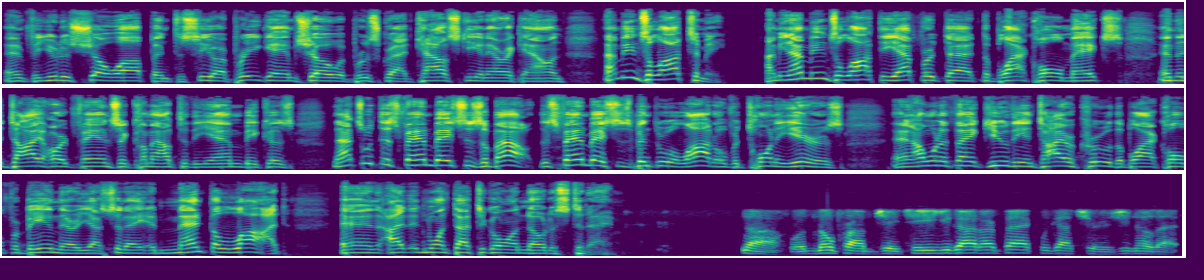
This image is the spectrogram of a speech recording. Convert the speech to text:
And for you to show up and to see our pregame show with Bruce Gradkowski and Eric Allen, that means a lot to me. I mean, that means a lot the effort that the Black Hole makes and the diehard fans that come out to the M because that's what this fan base is about. This fan base has been through a lot over 20 years. And I want to thank you, the entire crew of the Black Hole, for being there yesterday. It meant a lot. And I didn't want that to go unnoticed today. No, well, no problem, JT. You got our back. We got yours. You know that.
